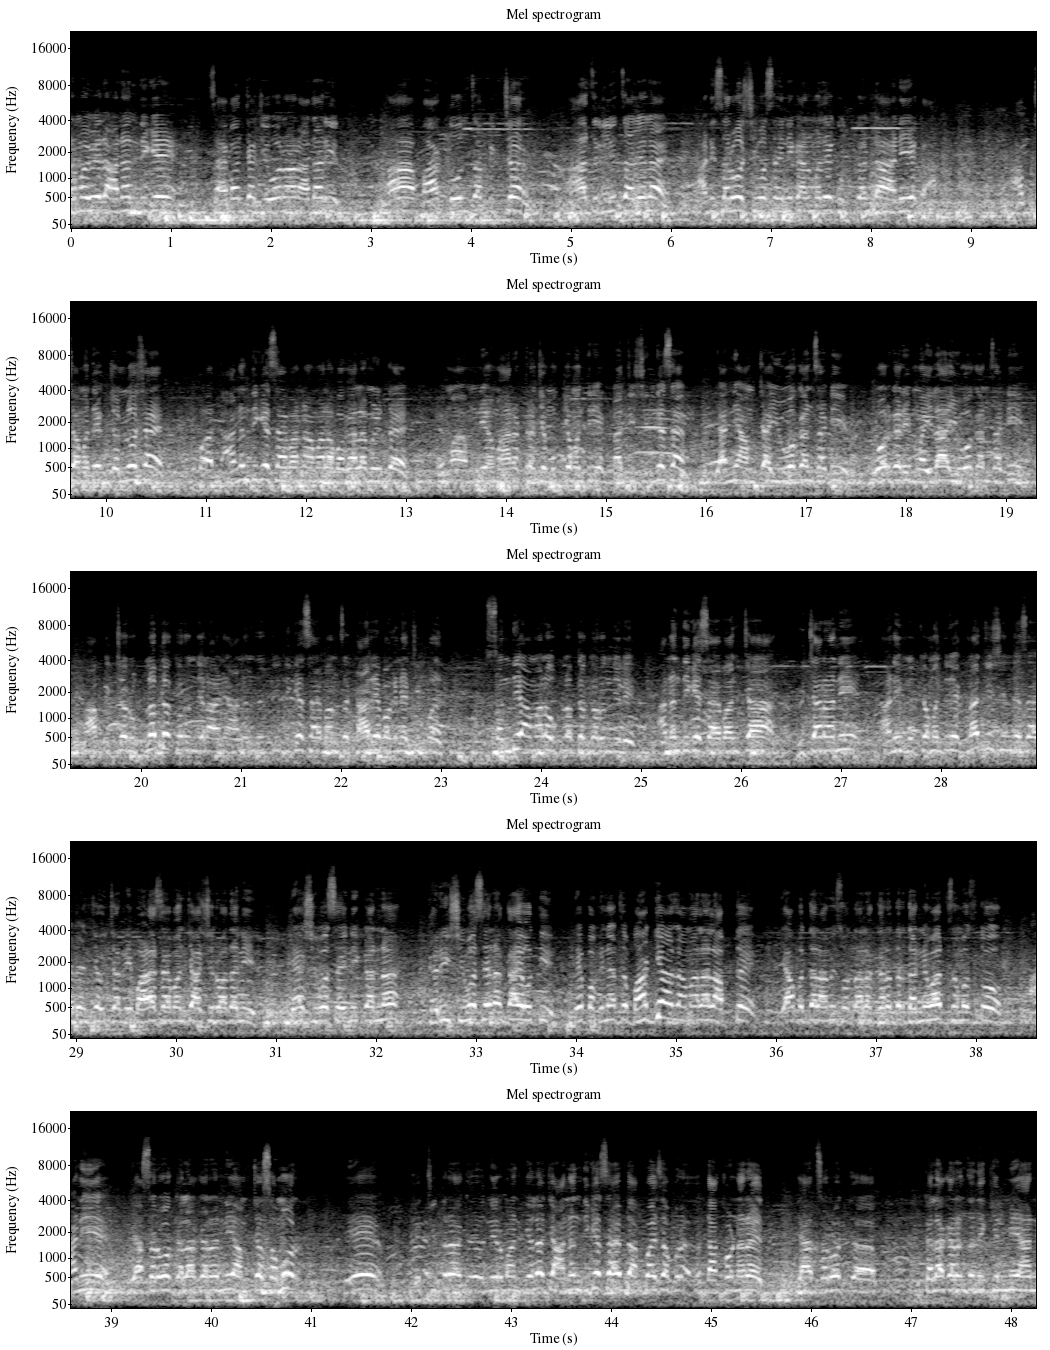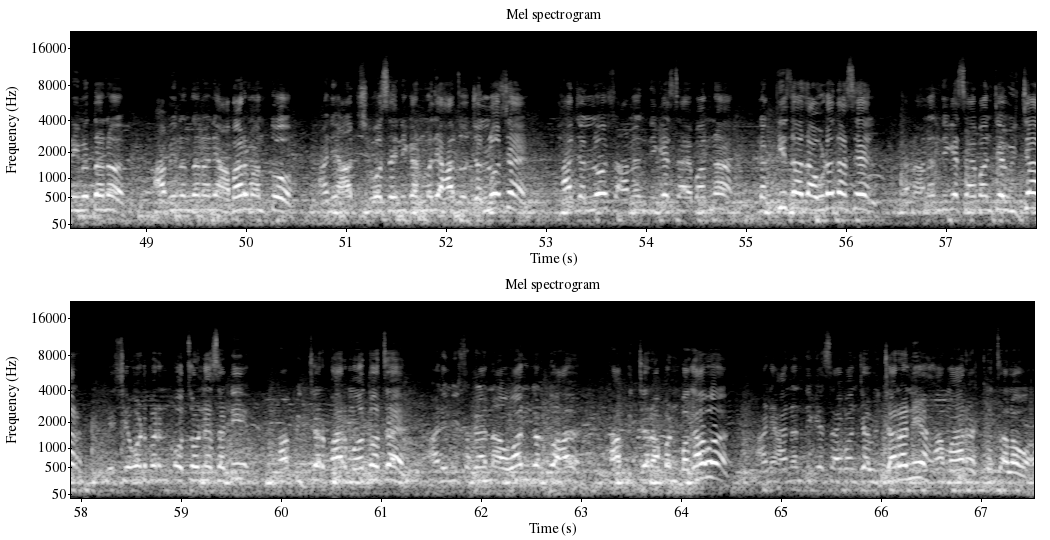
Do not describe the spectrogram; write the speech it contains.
धर्मवीर आनंद दिघे साहेबांच्या जीवनावर आधारित हा भाग दोनचा पिक्चर आज रिलीज झालेला आहे. आणि सर्व शिवसैनिकांमध्ये एक उत्कंठ आणि एक आमच्यामध्ये एक जल्लोष आहे आनंद दिघे साहेबांना आम्हाला बघायला मिळतं आहे माननीय महाराष्ट्राचे मुख्यमंत्री एकनाथजी शिंदे साहेब यांनी आमच्या युवकांसाठी गोरगरीब महिला युवकांसाठी हा पिक्चर उपलब्ध करून दिला आणि आनंदजी दिघे साहेबांचं कार्य बघण्याची प संधी आम्हाला उपलब्ध करून दिली. आनंद दिघे साहेबांच्या विचाराने आणि मुख्यमंत्री एकनाथजी शिंदे साहेब यांच्या विचारांनी बाळासाहेबांच्या आशीर्वादाने या शिवसैनिकांना खरी शिवसेना काय होती हे बघण्याचं भाग्य आज आम्हाला लाभतंय. याबद्दल आम्ही स्वतःला खरं तर धन्यवाद समजतो. आणि या सर्व कलाकारांनी आमच्यासमोर हे जे चित्र निर्माण केलं जे आनंद दिघे साहेब दाखवायचा प्र दाखवणार आहेत त्या सर्व कलाकारांचं देखील मी या निमित्तानं अभिनंदन आणि आभार मानतो. आणि आज शिवसैनिकांमध्ये हा जो जल्लोष आहे हा जल्लोष आनंद दिघे साहेबांना नक्कीच आज आवडत असेल. कारण आनंद दिघे साहेबांचे विचार हे शेवटपर्यंत पोहोचवण्यासाठी हा पिक्चर फार महत्त्वाचा आहे. आणि मी सगळ्यांना आव्हान करतो हा हा पिक्चर आपण बघावं. आणि आनंद दिघे साहेबांच्या विचाराने हा महाराष्ट्र चालावा.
